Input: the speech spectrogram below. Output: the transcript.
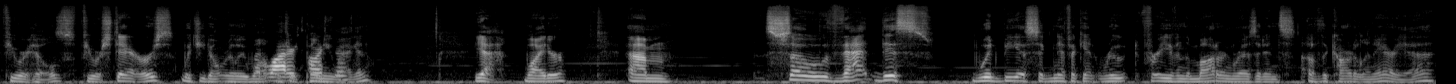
fewer hills, fewer stairs, which you don't really want with your pony sources. wagon. Yeah, wider. Um, so that this would be a significant route for even the modern residents of the Cardolan area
